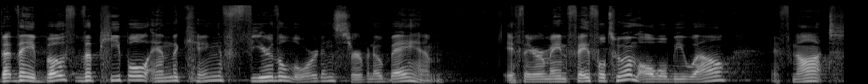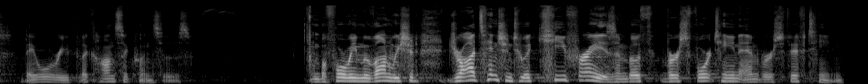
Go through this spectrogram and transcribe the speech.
That they, both the people and the king, fear the Lord and serve and obey him. If they remain faithful to him, all will be well. If not, they will reap the consequences. And before we move on, we should draw attention to a key phrase in both verse 14 and verse 15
